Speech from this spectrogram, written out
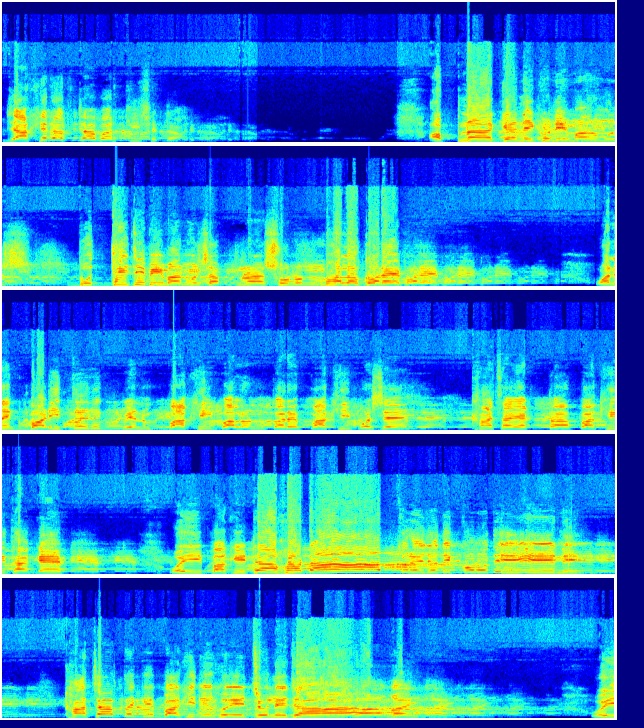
যে আখেরাতটা আবার কি সেটা? আপনার জ্ঞানী গুণী মানুষ, বুদ্ধিজীবী মানুষ, আপনারা শুনুন ভালো করে। অনেক বাড়িতে দেখবেন পাখি পালন করে, পাখি পোষে, খাঁচায় একটা পাখি থাকে। ওই পাখিটা হঠাৎ করে যদি কোনোদিন খাঁচা থেকে বাহিরে হয়ে চলে যায়, ওই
